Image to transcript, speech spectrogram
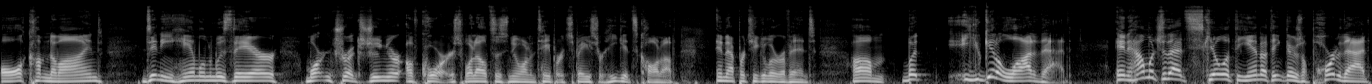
all come to mind. Denny Hamlin was there. Martin Truex Jr., of course. What else is new on a tapered spacer? He gets caught up in that particular event. Um, but you get a lot of that. And how much of that skill at the end, I think there's a part of that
